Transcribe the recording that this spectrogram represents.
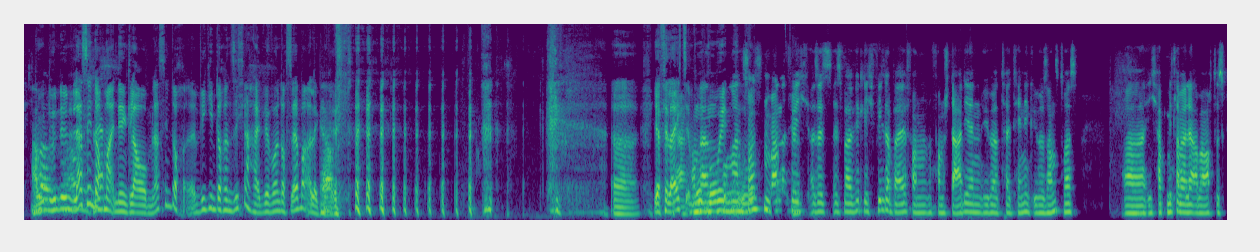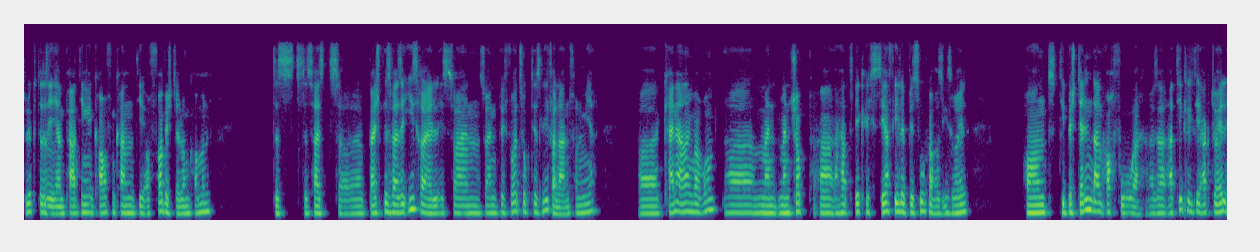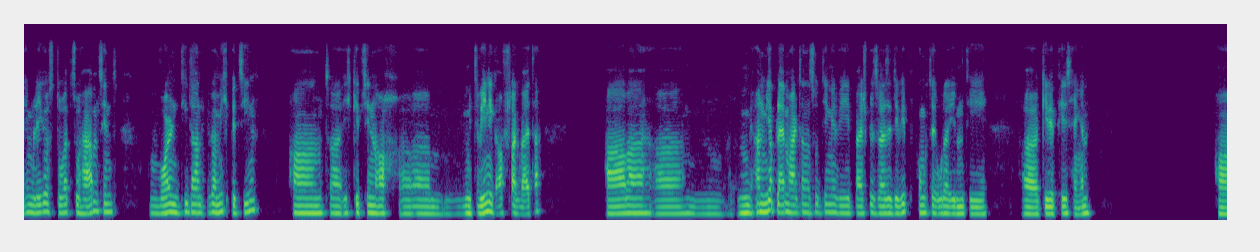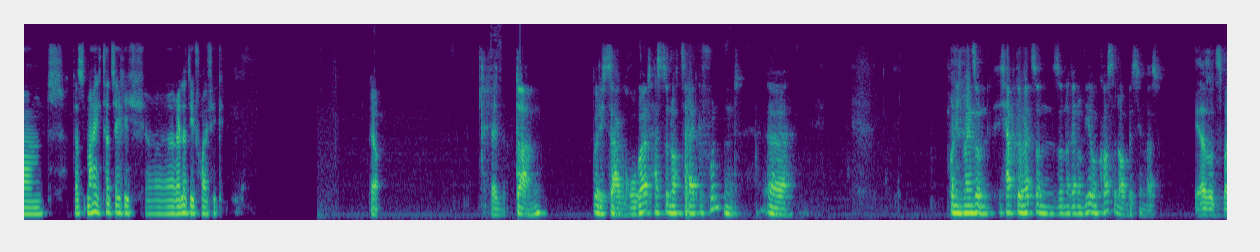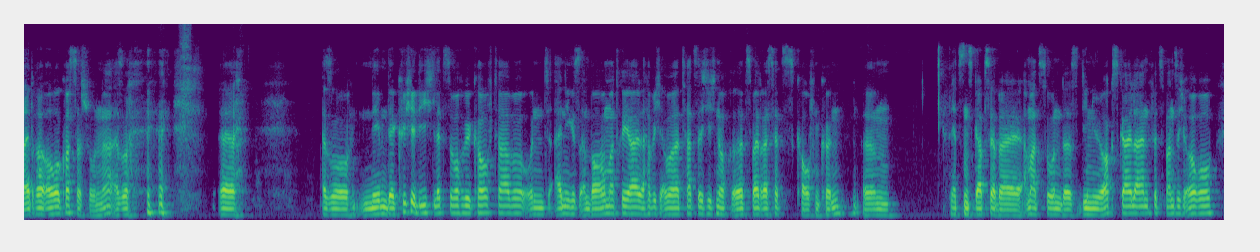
Aber, du, du, lass ihn doch mal in den Glauben. Lass ihn doch, äh, wieg ihn doch in Sicherheit. Wir wollen doch selber alle Geld. Ja. Äh, ja, vielleicht. Ja, und, dann, wo, wo, und ansonsten war natürlich, also es, es war wirklich viel dabei von, von Stadien über Titanic, über sonst was. Äh, ich habe mittlerweile aber auch das Glück, dass ich ein paar Dinge kaufen kann, die auf Vorbestellung kommen. Das, das heißt, äh, beispielsweise Israel ist so ein, so ein bevorzugtes Lieferland von mir. Äh, keine Ahnung warum. Äh, mein, mein Job äh, hat wirklich sehr viele Besucher aus Israel. Und die bestellen dann auch vor. Also Artikel, die aktuell im Lego Store zu haben sind, wollen die dann über mich beziehen und äh, ich gebe es ihnen auch äh, mit wenig Aufschlag weiter. Aber äh, an mir bleiben halt dann so Dinge wie beispielsweise die VIP-Punkte oder eben die äh, GWPs hängen. Und das mache ich tatsächlich äh, relativ häufig. Ja. Dann würde ich sagen, Robert, hast du noch Zeit gefunden, äh, und ich meine, so ich habe gehört, so, ein, so, eine Renovierung kostet auch ein bisschen was. Ja, so zwei, drei Euro kostet das schon, ne? Also, äh, also neben der Küche, die ich letzte Woche gekauft habe und einiges an Baumaterial, habe ich aber tatsächlich noch äh, zwei, drei Sets kaufen können. Ähm, letztens gab es ja bei Amazon das, die New York Skyline für 20 Euro.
